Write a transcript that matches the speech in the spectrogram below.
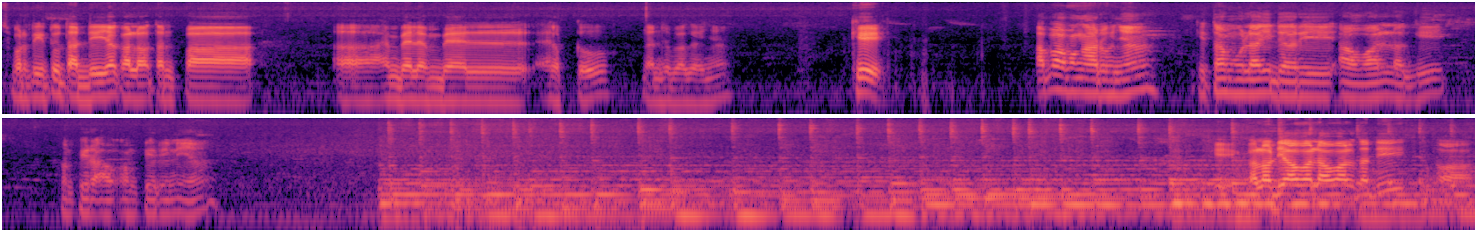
Seperti itu tadi ya kalau tanpa uh, embel-embel elko dan sebagainya. Oke. Apa pengaruhnya? Kita mulai dari awal lagi. Hampir hampir ini ya. Oke, kalau di awal-awal tadi oh,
